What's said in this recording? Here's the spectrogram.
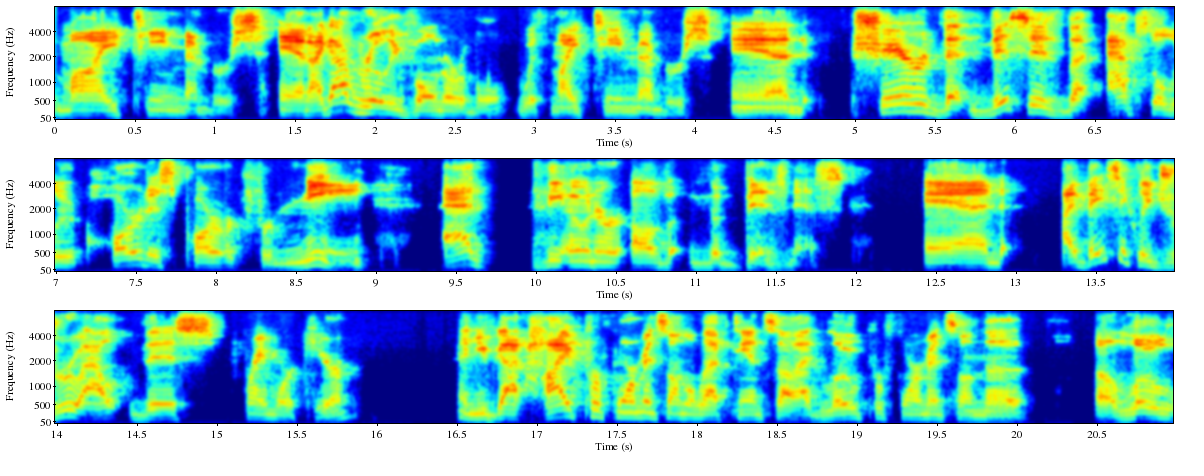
my team members and I got really vulnerable with my team members and shared that this is the absolute hardest part for me as the owner of the business. And I basically drew out this framework here. And you've got high performance on the left hand side, low performance on the uh, low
